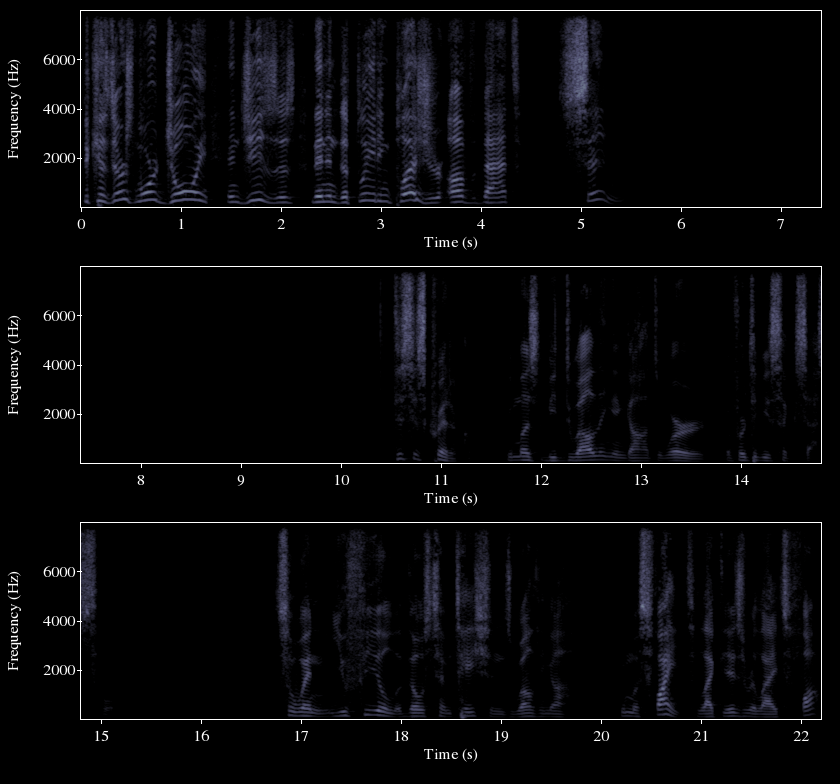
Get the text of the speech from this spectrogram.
because there's more joy in Jesus than in the fleeting pleasure of that sin. This is critical. We must be dwelling in God's word if we're to be successful. So when you feel those temptations welling up, we must fight like the Israelites fought.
